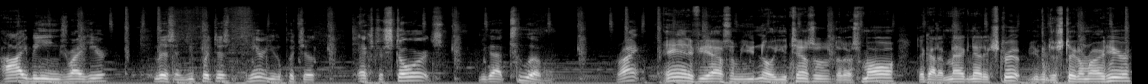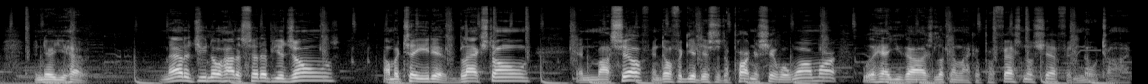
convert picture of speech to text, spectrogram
I beams right here. Listen, you put this here, you can put your extra storage. You got two of them right? And if you have some, you know, utensils that are small, they got a magnetic strip, you can just stick them right here, and there you have it. Now that you know how to set up your zones, I'm gonna tell you this, Blackstone and myself, and don't forget this is a partnership with Walmart, we'll have you guys looking like a professional chef in no time.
